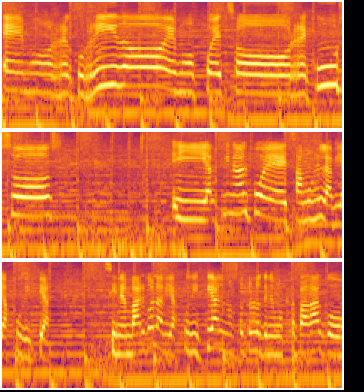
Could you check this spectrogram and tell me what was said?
hemos recurrido, hemos puesto recursos y al final pues estamos en la vía judicial. Sin embargo, la vía judicial nosotros lo tenemos que pagar con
